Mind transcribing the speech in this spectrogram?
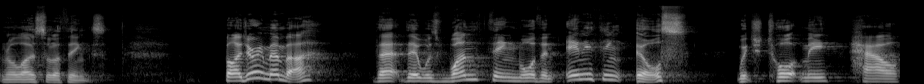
and all those sort of things. But I do remember that there was one thing more than anything else which taught me how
